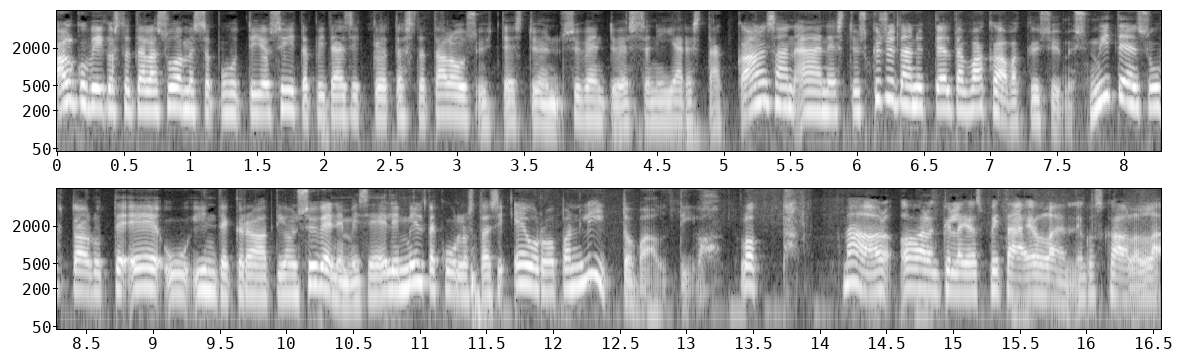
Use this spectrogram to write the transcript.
Alkuviikosta täällä Suomessa puhuttiin jo siitä, pitäisikö tästä talousyhteistyön syventyessä niin järjestää kansanäänestys. Kysytään nyt teiltä vakava kysymys. Miten suhtaudutte EU-integraation syvenemiseen, eli miltä kuulostaisi Euroopan liittovaltio? Lotta. Mä olen kyllä, jos pitää jollain niin skaalalla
